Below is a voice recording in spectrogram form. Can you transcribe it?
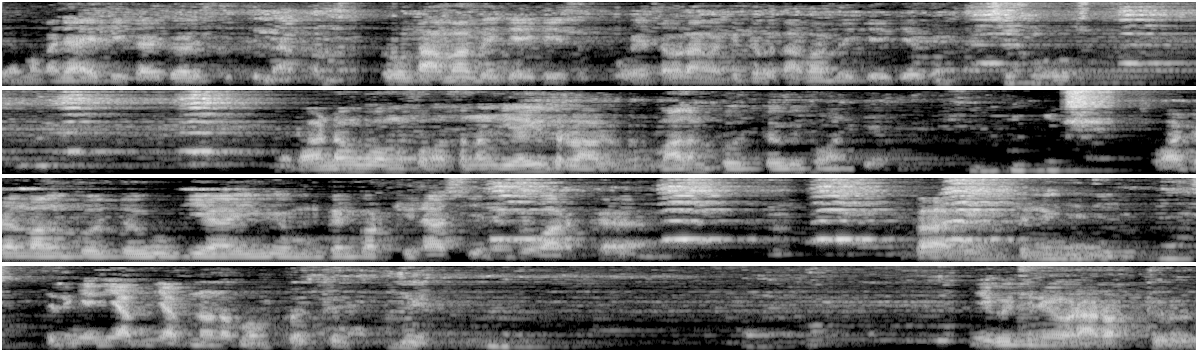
ya makanya etika itu harus digunakan terutama BGG sepuh ya seorang lagi terutama BGG sepuh kadang wong sok seneng dia itu terlalu malam bodoh itu soal dia Padahal malam bodoh kiai ya mungkin koordinasi dengan keluarga. Paham ya? Jenenge jenenge nyiap-nyiap nono apa bodoh. Iku jenenge ora roh dur.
